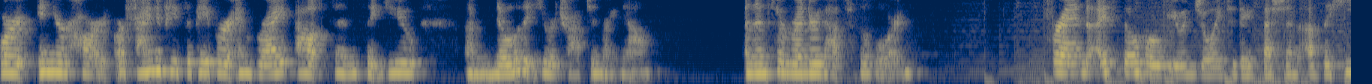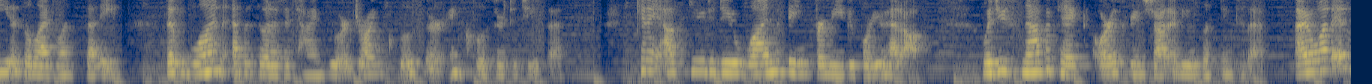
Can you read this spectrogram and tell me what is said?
or in your heart, or find a piece of paper and write out sins that you um, know that you are trapped in right now. And then surrender that to the Lord. Friend, I so hope you enjoyed today's session of the He is Alive Lent study. That one episode at a time, you are drawing closer and closer to Jesus. Can I ask you to do one thing for me before you head off? Would you snap a pic or a screenshot of you listening to this? I want as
